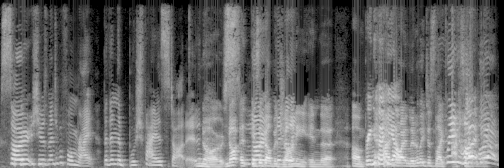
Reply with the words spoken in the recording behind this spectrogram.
So she was meant to perform right, but then the bushfires started. No, not No, Isabel. Bajani in the. Um, Bring her I, here. No, I literally just like. Bring her accidentally- home.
